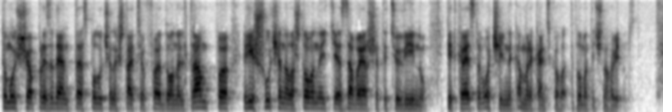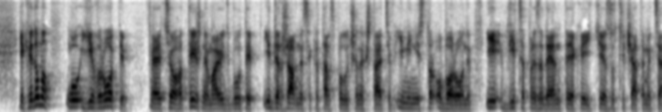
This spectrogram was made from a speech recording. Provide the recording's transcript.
тому що президент Сполучених Штатів Дональд Трамп е, рішуче налаштований завершити цю війну, підкреслив очільник американського дипломатичного відомства. Як відомо, у Європі е, цього тижня мають бути і державний секретар Сполучених Штатів, і міністр оборони, і віце-президент, який зустрічатиметься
